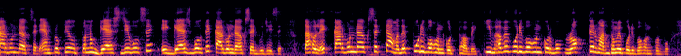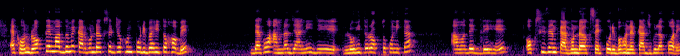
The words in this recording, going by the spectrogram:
কার্বন ডাইঅক্সাইড এম প্রক্রিয়া উৎপন্ন গ্যাস যে বলছে, এই গ্যাস বলতে কার্বন ডাইঅক্সাইড বুঝাইছে। তাহলে কার্বন ডাইঅক্সাইডটা আমাদের পরিবহন করতে হবে। কীভাবে পরিবহন করব? রক্তের মাধ্যমে পরিবহন করব। এখন রক্তের মাধ্যমে কার্বন ডাইঅক্সাইড যখন পরিবাহিত হবে, দেখো আমরা জানি যে লোহিত রক্তকণিকা আমাদের দেহে অক্সিজেন কার্বন ডাইঅক্সাইড পরিবহনের কাজগুলো করে।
